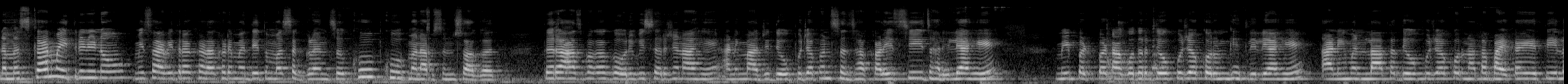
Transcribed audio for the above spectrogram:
नमस्कार मैत्रिणीनो मी सावित्रा खडाखडेमध्ये तुम्हा सगळ्यांचं खूप खूप मनापासून स्वागत. तर आज बघा गौरी विसर्जन आहे आणि माझी देवपूजा पण सकाळीची झालेली आहे. मी पटपट अगोदर देवपूजा करून घेतलेली आहे आणि म्हणलं आता देवपूजा करून आता बायका येतील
